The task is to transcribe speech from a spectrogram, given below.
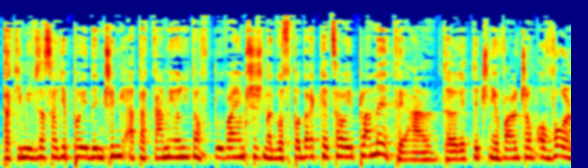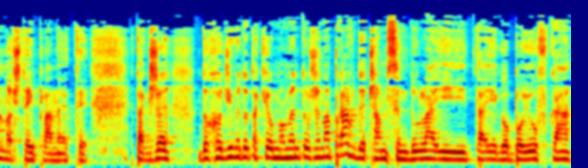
takimi w zasadzie pojedynczymi atakami oni tam wpływają przecież na gospodarkę całej planety, a teoretycznie walczą o wolność tej planety. Także dochodzimy do takiego momentu, że naprawdę Cham Syndula i ta jego bojówka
